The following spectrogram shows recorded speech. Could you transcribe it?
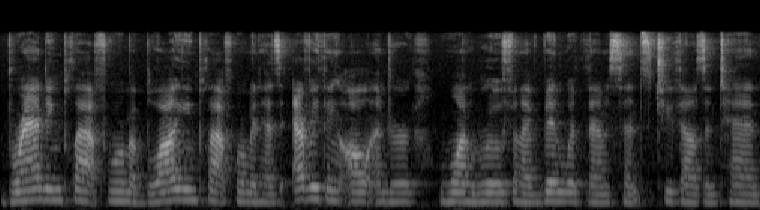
branding platform, a blogging platform. It has everything all under one roof. And I've been with them since 2010.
